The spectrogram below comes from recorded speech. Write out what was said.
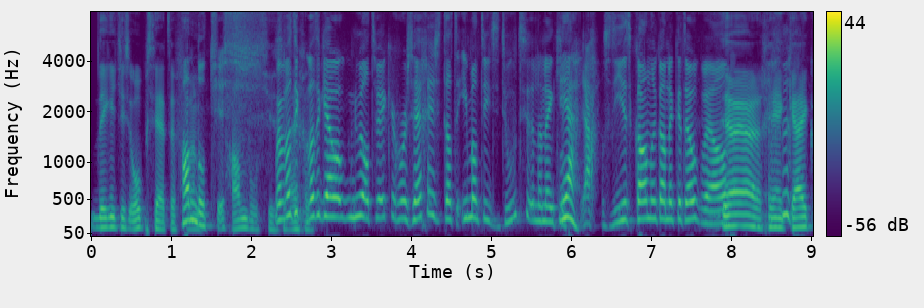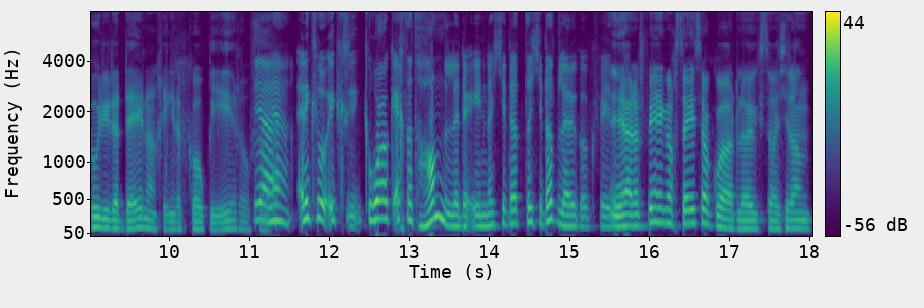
dingetjes opzetten. Van Handeltjes. Handeltjes. Maar wat ik, wat ik jou ook nu al twee keer hoor zeggen, is dat iemand iets doet. En dan denk je, Ja. ja, als die het kan, dan kan ik het ook wel. Ja, ja, dan ging je kijken hoe die dat deed en dan ging je dat kopiëren. Of Ja. Ja. En ik, hoor- ik, ik hoor ook echt dat handelen erin. Dat je dat, dat je dat leuk ook vindt. ja, dat vind ik nog steeds ook wel het leukste. Als je dan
